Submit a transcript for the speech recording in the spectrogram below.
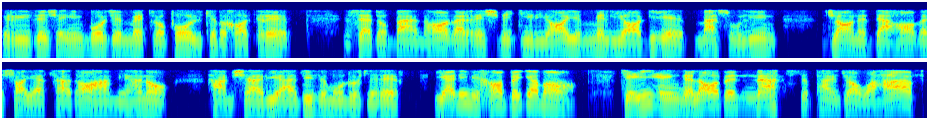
ریزش این برج متروپول که به خاطر زد و بندها و رشوهگیری های میلیاردی مسئولین جان دهها و شاید صدها هم میهن و همشهری عزیزمون رو گرفت. یعنی می‌خوام بگم آه که این انقلاب نحس پنجاه و هفت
